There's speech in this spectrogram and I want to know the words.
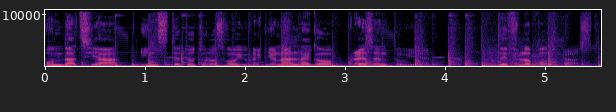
Fundacja Instytut Rozwoju Regionalnego prezentuje Tyflo Podcast.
